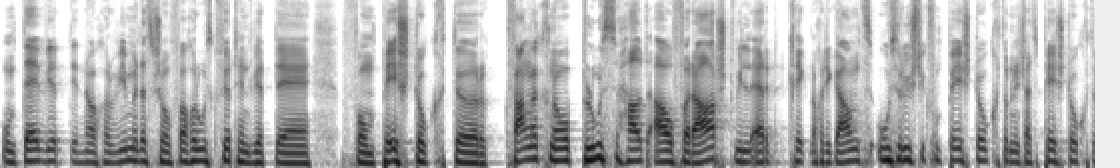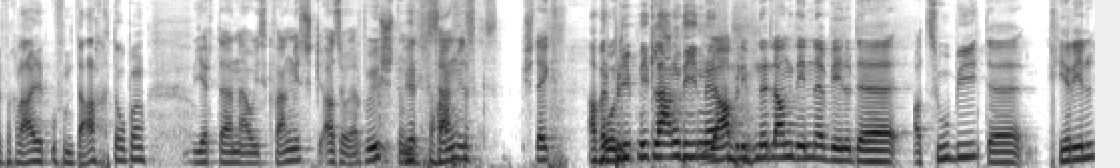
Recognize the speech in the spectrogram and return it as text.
Und der wird dann nachher, wie wir das schon vorher ausgeführt haben, wird der vom Pestdoktor gefangen genommen, plus halt auch verarscht, weil er kriegt nachher die ganze Ausrüstung vom Pestdoktor und ist als Pestdoktor verkleidet auf dem Dach da oben. Wird dann auch ins Gefängnis, ge- also erwischt und Wird ins Gefängnis gesteckt. Aber er Und- bleibt nicht lang drin. Ja, bleibt nicht lange drin, weil der Azubi, der Kirill,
